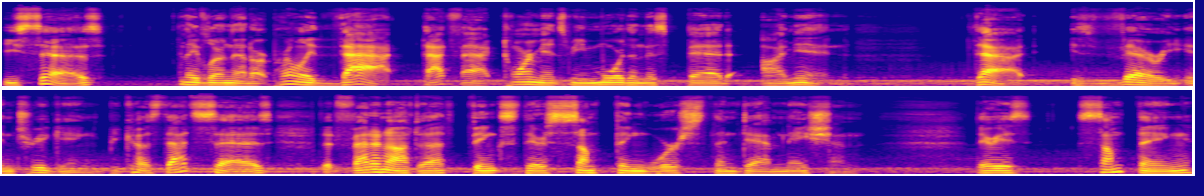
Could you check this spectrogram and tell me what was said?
He says, they've learned that art. Probably that, that fact torments me more than this bed I'm in. That is very intriguing because that says that Farinata thinks there's something worse than damnation. There is something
